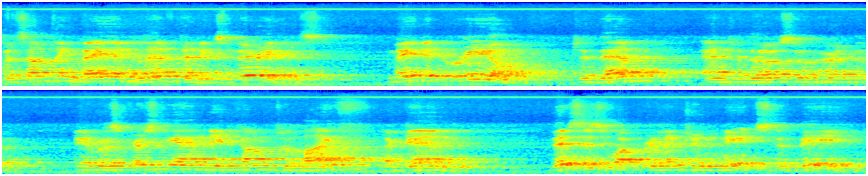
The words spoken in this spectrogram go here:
but something they had lived and experienced, made it real to them and to those who heard them. It was Christianity come to life again. This is what religion needs to be.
